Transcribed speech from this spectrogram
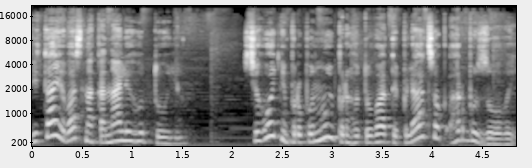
Вітаю вас на каналі Готую. Сьогодні пропоную приготувати пляцок гарбузовий.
